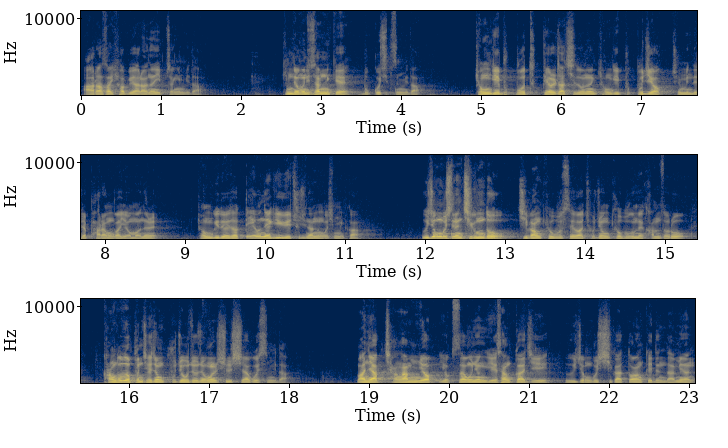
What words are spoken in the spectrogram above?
알아서 협의하라는 입장입니다. 김정은 이사님께 묻고 싶습니다. 경기 북부 특별자치도는 경기 북부 지역 주민들의 바람과 염원을 경기도에서 떼어내기 위해 추진하는 것입니까? 의정부시는 지금도 지방 교부세와 조정 교부금의 감소로 강도 높은 재정 구조 조정을 실시하고 있습니다. 만약 장암역 역사 운영 예산까지 의정부시가 떠안게 된다면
